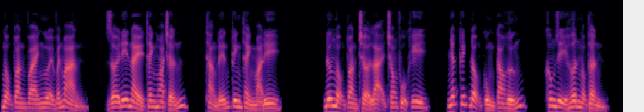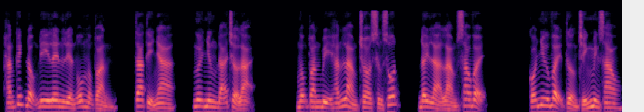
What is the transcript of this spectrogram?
Ngọc Toàn vài người vấn màn, rời đi này thanh hoa trấn, thẳng đến kinh thành mà đi. Đương Ngọc Toàn trở lại trong phủ khi, nhất kích động cùng cao hứng, không gì hơn Ngọc Thần, hắn kích động đi lên liền ôm Ngọc Toàn, ta tỉ nha, ngươi nhưng đã trở lại. Ngọc Toàn bị hắn làm cho sừng sốt, đây là làm sao vậy? Có như vậy tưởng chính mình sao?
